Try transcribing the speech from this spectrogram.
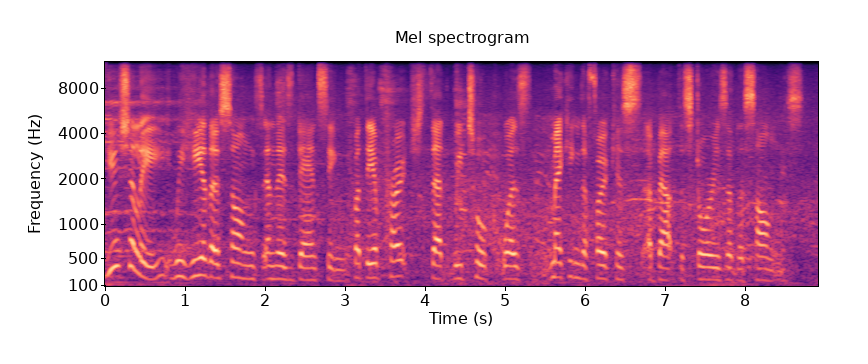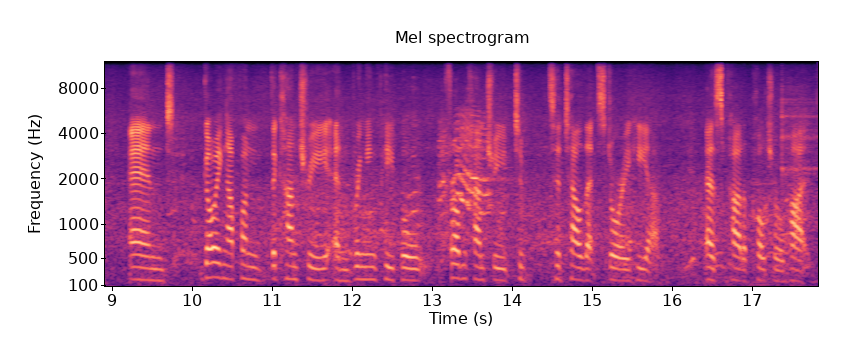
Usually we hear those songs and there's dancing, but the approach that we took was making the focus about the stories of the songs and going up on the country and bringing people from country to, to tell that story here as part of Cultural Heights.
